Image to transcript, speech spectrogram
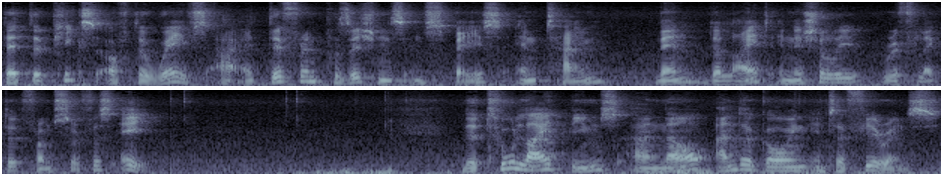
that the peaks of the waves are at different positions in space and time than the light initially reflected from surface A. The two light beams are now undergoing interference,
